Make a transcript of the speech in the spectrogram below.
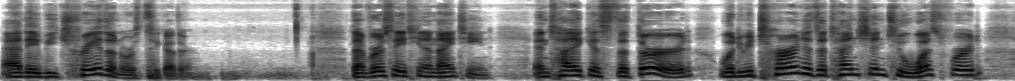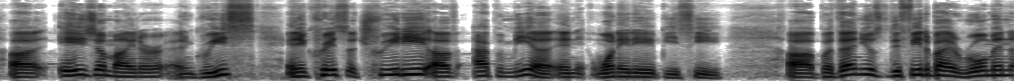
and they betray the north together. Then verse 18 and 19. Antiochus III would return his attention to westward uh, Asia Minor and Greece, and he creates a treaty of Apamea in 188 BC. Uh, but then he was defeated by Roman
